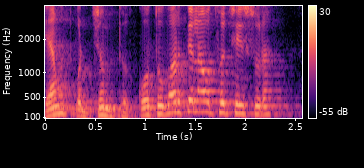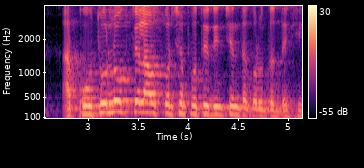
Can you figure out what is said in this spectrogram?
কেমন পর্যন্ত কতবার তেলাওত হচ্ছে এই সুরা? আর কত লোক তেলাওত করছে প্রতিদিন চিন্তা করুন তো দেখি।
